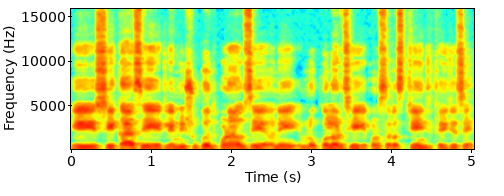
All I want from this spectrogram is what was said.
એ શેકાશે એટલે એમની સુગંધ પણ આવશે અને એમનો કલર છે એ પણ સરસ ચેન્જ થઈ જશે.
